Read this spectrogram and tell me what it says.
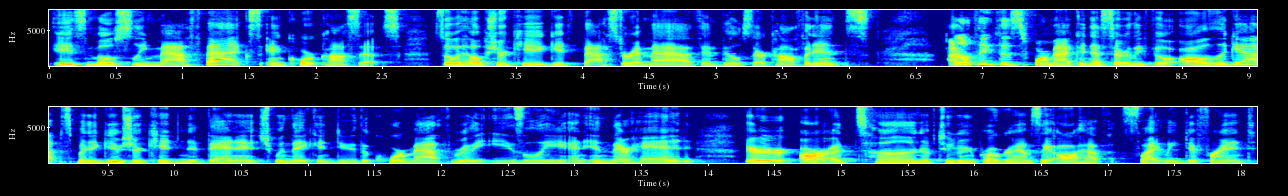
It's mostly math facts and core concepts. So it helps your kid get faster at math and builds their confidence. I don't think this format can necessarily fill all of the gaps, but it gives your kid an advantage when they can do the core math really easily and in their head. There are a ton of tutoring programs, they all have slightly different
